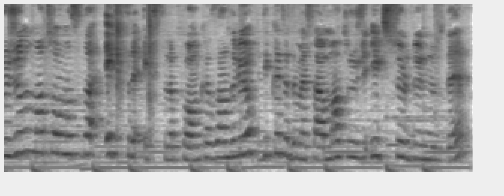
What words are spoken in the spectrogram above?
Rujun mat olması da ekstra ekstra puan kazandırıyor. Dikkat edin mesela mat ruju ilk sürdüğünüzde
